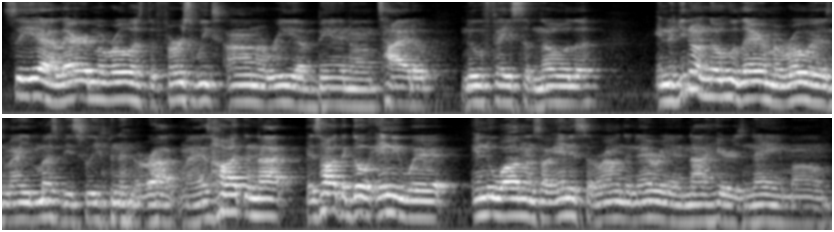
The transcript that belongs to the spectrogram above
So yeah, Larry Morrow is the first week's honoree of being um, titled New Face of NOLA. And if you don't know who Larry Morrow is, man, you must be sleeping in the rock, man. It's hard to not, it's hard to go anywhere in New Orleans or any surrounding area and not hear his name. Um,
